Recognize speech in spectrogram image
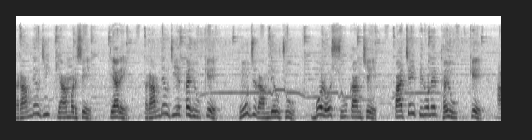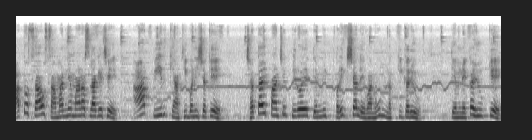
રામદેવજી ક્યાં મળશે? ત્યારે રામદેવજીએ કહ્યું કે, હું જ રામદેવ છું. બોલો, શું કામ છે? પાંચેય પીરોને થયું કે, આ તો સાવ સામાન્ય માણસ લાગે છે. આ પીર ક્યાંથી બની શકે? છતાંય પાંચે પીરોએ તેમની પરીક્ષા લેવાનું નક્કી કર્યું. તેમને કહ્યું કે,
